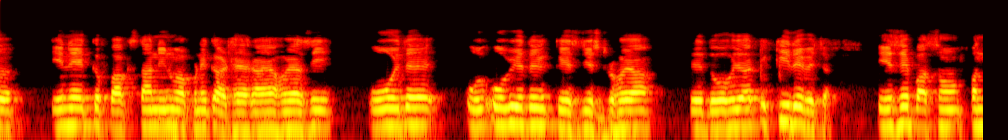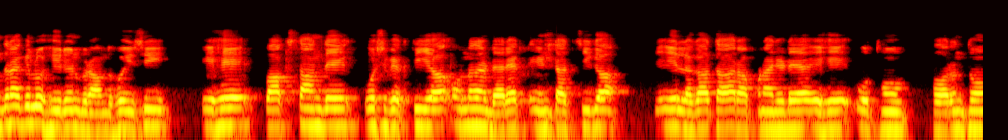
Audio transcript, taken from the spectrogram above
ਇਹਨੇ ਇੱਕ ਪਾਕਿਸਤਾਨੀ ਨੂੰ ਆਪਣੇ ਘਰ ਠਹਿਰਾਇਆ ਹੋਇਆ ਸੀ। ਉਹ ਇਹਦੇ, ਉਹ ਉਹ ਵੀ ਇਹਦੇ ਕੇਸ ਰਜਿਸਟਰ ਹੋਇਆ ਤੇ 2021 ਦੇ ਵਿੱਚ ਇਸੇ ਪਾਸੋਂ 15 ਕਿਲੋ ਹੀਰੋਇਨ ਬਰਾਮਦ ਹੋਈ ਸੀ। ਇਹ ਪਾਕਿਸਤਾਨ ਦੇ ਕੁਝ ਵਿਅਕਤੀ ਆ, ਉਹਨਾਂ ਦਾ ਡਾਇਰੈਕਟ ਇਨ ਟੱਚ ਸੀਗਾ ਤੇ ਇਹ ਲਗਾਤਾਰ ਆਪਣਾ ਜਿਹੜਾ ਆ, ਇਹ ਉਥੋਂ ਫੋਰਨ ਤੋਂ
